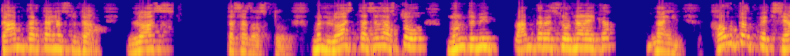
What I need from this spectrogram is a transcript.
काम करताना सुद्धा लॉस तसाच असतो. मग लॉस तसाच असतो म्हणून तुम्ही काम करायला सोडणार आहे का? नाही. आउट ऑफपेक्षा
